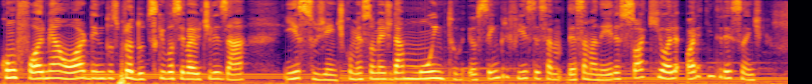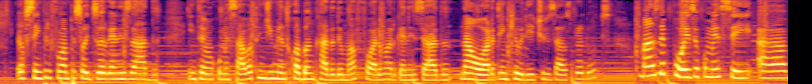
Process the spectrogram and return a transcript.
conforme a ordem dos produtos que você vai utilizar. Isso, gente, começou a me ajudar muito. Eu sempre fiz dessa, dessa maneira, só que olha, olha que interessante. Eu sempre fui uma pessoa desorganizada. Então eu começava o atendimento com a bancada de uma forma organizada, na ordem que eu iria utilizar os produtos, mas depois eu comecei a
